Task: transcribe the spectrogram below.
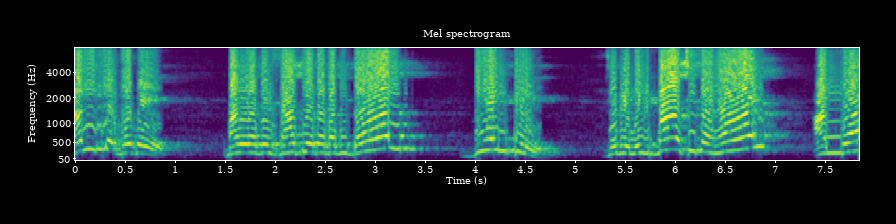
মানুষের ভোটে বাংলাদেশ জাতীয়তাবাদী দল, বিএনপি যদি নির্বাচিত হয়, আমরা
